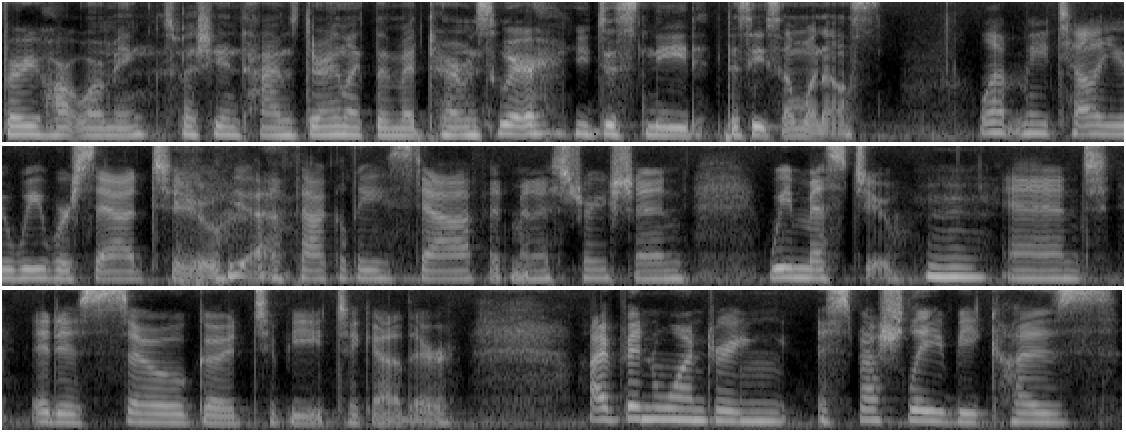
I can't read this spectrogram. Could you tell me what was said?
very heartwarming, especially in times during like the midterms where you just need to see someone else let me tell you, we were sad too. Yeah. faculty, staff, administration, we missed you. Mm-hmm. And it is so good to be together. I've been wondering, especially because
